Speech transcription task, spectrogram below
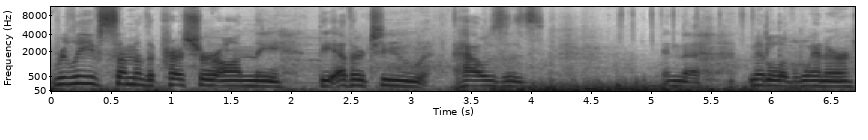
relieve some of the pressure on the, the other two houses in the middle of winter.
